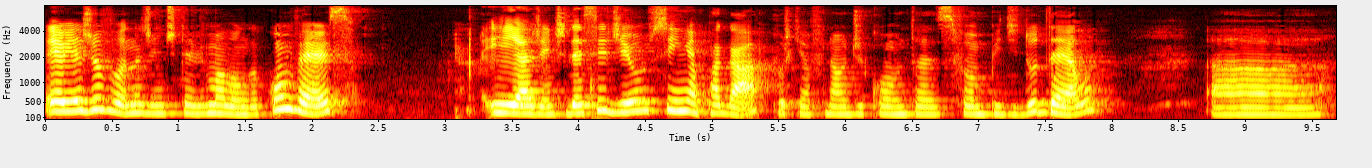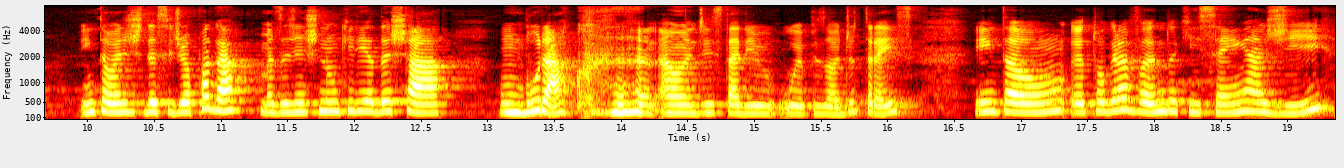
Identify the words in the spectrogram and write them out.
eu e a Giovana, a gente teve uma longa conversa e a gente decidiu sim apagar, porque afinal de contas foi um pedido dela. Uh, então a gente decidiu apagar, mas a gente não queria deixar um buraco onde estaria o episódio 3. Então eu tô gravando aqui sem agir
